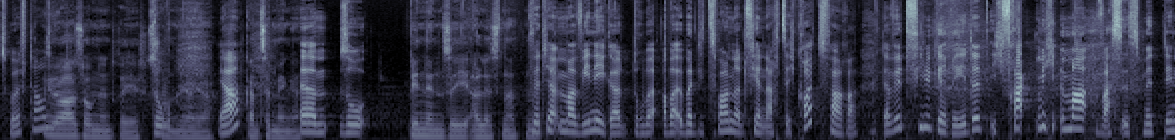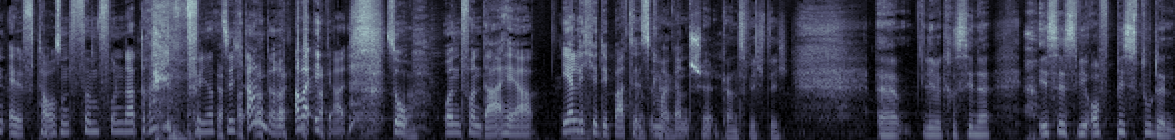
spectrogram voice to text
12.000? Ja, so um den Dreh. So, schon, ja, ja. ja? Ganze Menge. Ähm, so, Binnensee, alles, ne? Hm. Wird ja immer weniger drüber, aber über die 284 Kreuzfahrer, da wird viel geredet. Ich frage mich immer, was ist mit den 11.543 anderen? Aber egal. So, und von daher ehrliche Debatte ist immer ganz schön. Ganz wichtig. Äh, liebe Christine, ist es, wie oft bist du denn,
